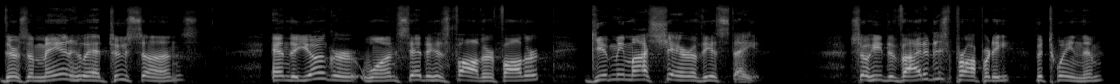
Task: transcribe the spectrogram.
There's a man who had two sons, and the younger one said to his father, Father, give me my share of the estate. So he divided his property between them.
